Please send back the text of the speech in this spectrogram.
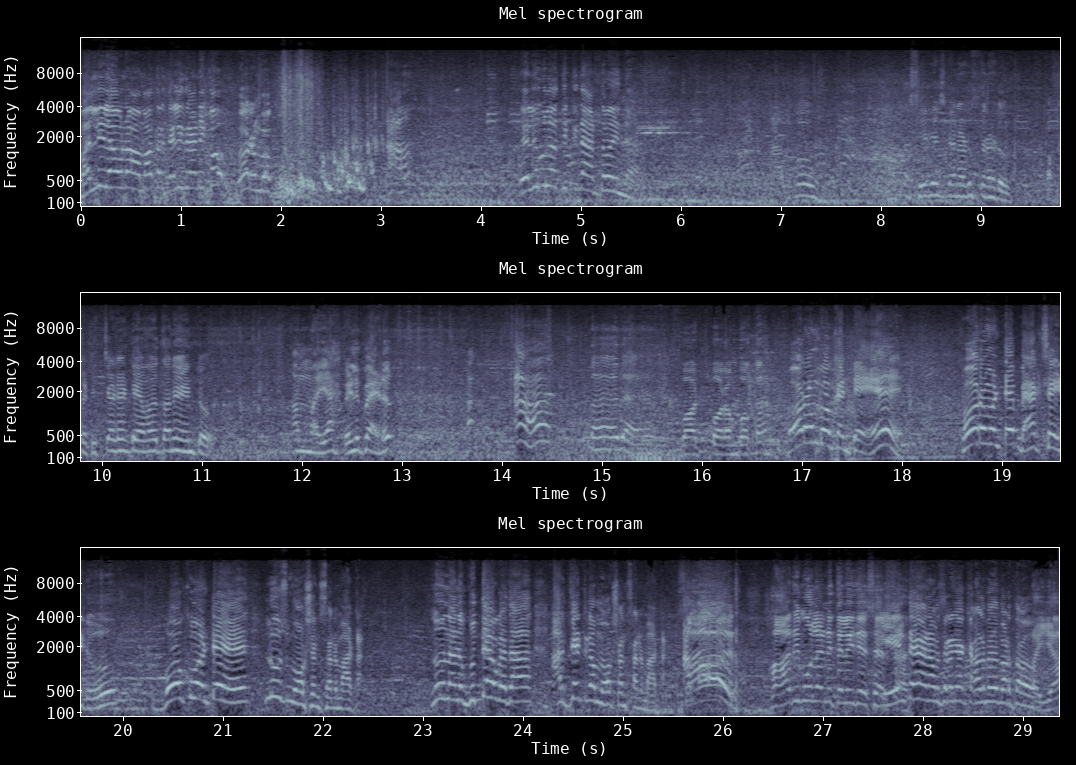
బల్లిలా ఉన్నావు? మాత్రం తెలియదురా నీకు? పోకు ఆ? తెలుగులో తిట్టిన అర్థమైందా? అబ్బో అంత సీరియస్గా నడుస్తున్నాడు. ఒక్కటిచ్చాడంటే ఏమవుతానో ఏంటో. అమ్మయ్యా వెళ్ళిపోయాడు. ఆ, ఆ, అదే. ఫోరం బోక్? అంటే ఫోరం అంటే బ్యాక్ సైడ్ బోకు అంటే లూజ్ మోషన్స్ అన్నమాట. నువ్వు నన్ను గుద్దావు కదా అర్జెంట్గా మోషన్స్ అన్నమాట. ఆదిమూలాన్ని తెలియజేశారు సార్. ఏంటే అనవసరంగా కాళ్ళ మీద పడతావు? అయ్యా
